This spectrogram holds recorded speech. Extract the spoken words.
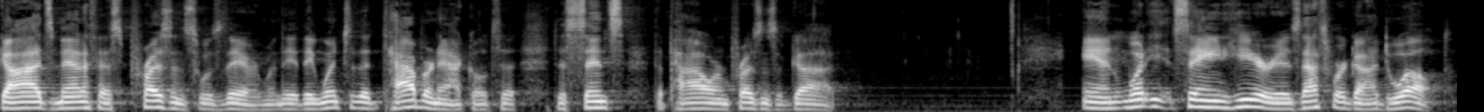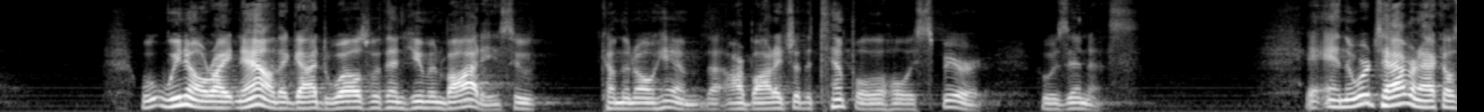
God's manifest presence was there. When they, they went to the tabernacle to, to sense the power and presence of God. And what it's saying here is that's where God dwelt. We know right now that God dwells within human bodies who come to know Him, that our bodies are the temple of the Holy Spirit who is in us. And the word tabernacle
